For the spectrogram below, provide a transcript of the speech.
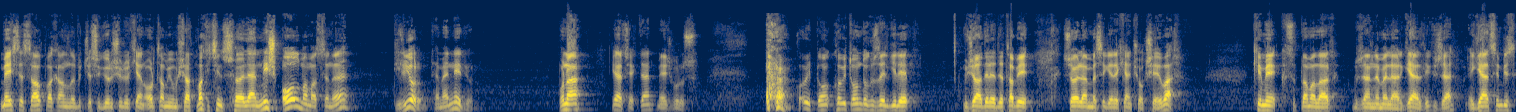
Mecliste Sağlık Bakanlığı bütçesi görüşülürken ortamı yumuşatmak için söylenmiş olmamasını diliyorum, temenni ediyorum. Buna gerçekten mecburuz. Covid-19 ile ilgili mücadelede tabii söylenmesi gereken çok şey var. Kimi kısıtlamalar, düzenlemeler geldi, güzel. E gelsin biz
